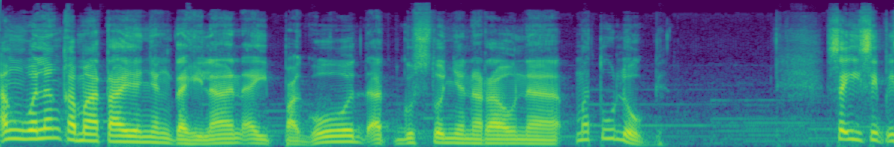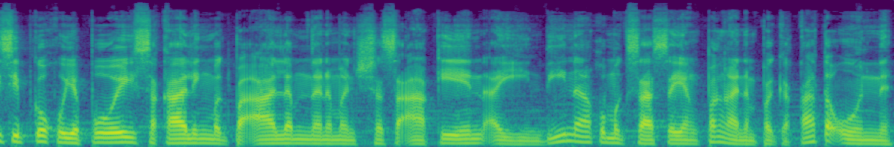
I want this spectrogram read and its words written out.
Ang walang kamatayan niyang dahilan ay pagod at gusto niya na raw na matulog. Sa isip-isip ko, Kuya Poy, sakaling magpaalam na naman siya sa akin ay hindi na ako magsasayang pa nga ng pagkakataon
